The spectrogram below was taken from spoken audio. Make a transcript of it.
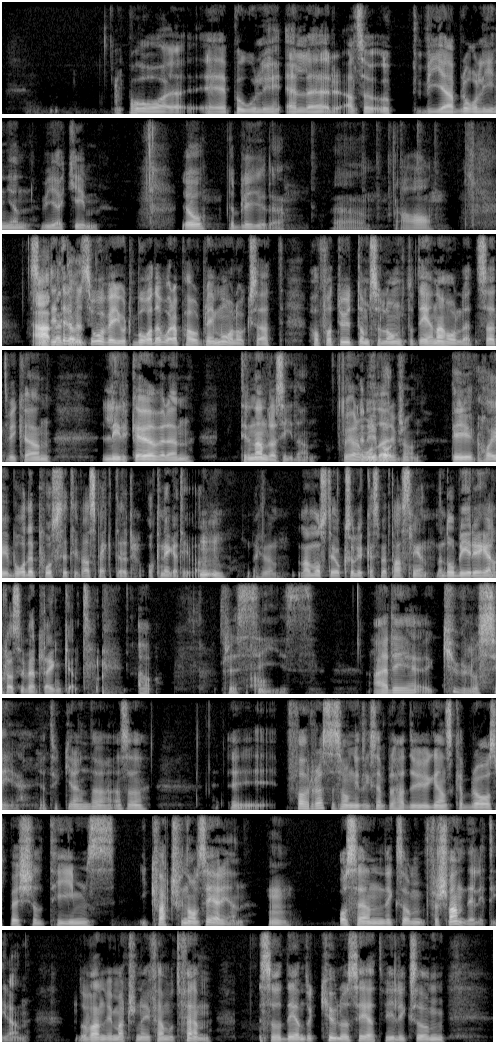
på eh, Pooley eller alltså upp via blå linjen via Kim. Jo, det blir ju det. Eh, ja. Så Ja, det är väl så vi har gjort båda våra powerplay-mål också, att ha fått ut dem så långt åt ena hållet så att vi kan lirka över den till den andra sidan och göra mål därifrån. Det har ju både positiva aspekter och negativa. Mm -mm. Liksom. Man måste ju också lyckas med passningen, men då blir det helt Ja. plötsligt väldigt enkelt. Precis. Nej, det är kul att se. Jag tycker ändå, alltså, eh, förra säsongen till exempel hade vi ju ganska bra special teams i kvartsfinalserien. Mm. Och sen liksom försvann det lite grann. Då vann vi matcherna i fem mot fem. Så det är ändå kul att se att vi liksom,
